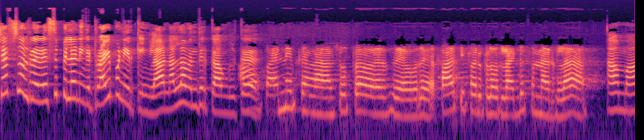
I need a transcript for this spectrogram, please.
ஷெஃப் சொல்ற ரெசிபில நீங்க ட்ரை பண்ணிருக்கீங்களா? நல்லா வந்திருக்கா உங்களுக்கு? பண்ணிருக்கேங்க. சூப்பரா ஒரு பாசி பருப்புல ஒரு லட்டு சொன்னார்ல. ஆமா.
